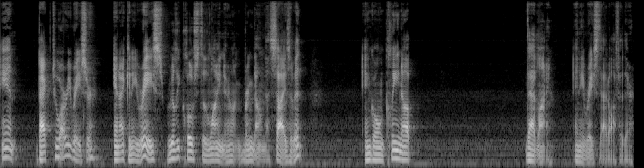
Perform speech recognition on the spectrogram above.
And back to our eraser and I can erase really close to the line there. Let me bring down the size of it and go and clean up that line and erase that off of there.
